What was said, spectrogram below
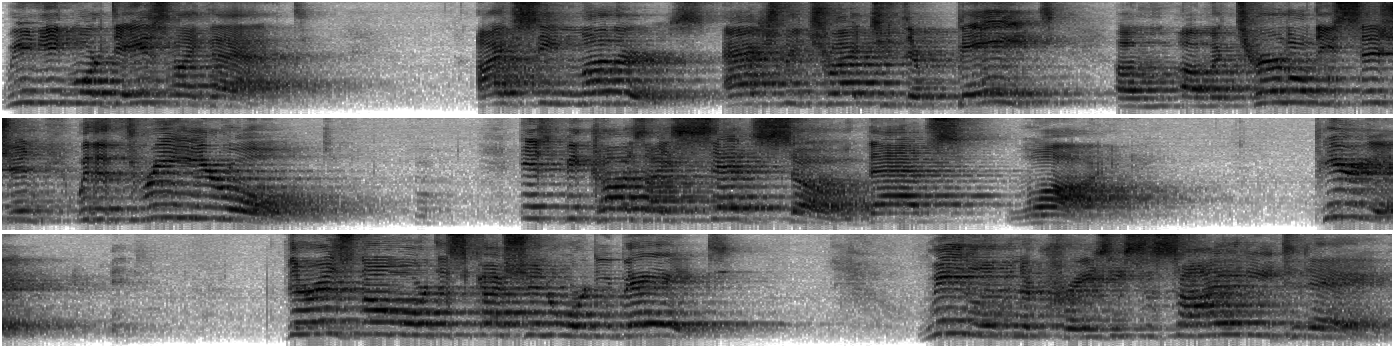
We need more days like that. I've seen mothers actually try to debate a, a maternal decision with a three-year-old. It's because I said so. That's why. Period. There is no more discussion or debate. We live in a crazy society today.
